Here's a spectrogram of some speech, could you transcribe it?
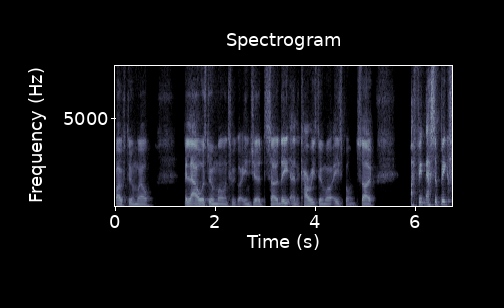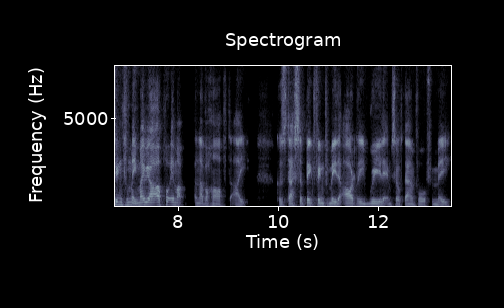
both doing well. Bilal was doing well until he got injured. So the and Curry's doing well at Eastbourne. So I think that's a big thing for me. Maybe I'll put him up another half to eight because that's a big thing for me that Ardley really let himself down for. For me,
